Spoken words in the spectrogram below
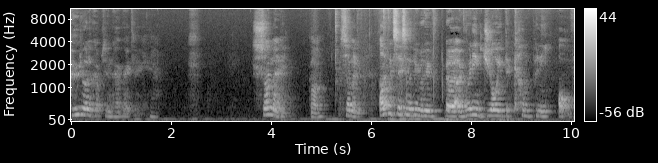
Who do I look up to in chiropractic? Yeah. So many. Go on. So many. I would say some of the people who've uh, I've really enjoyed the company of.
